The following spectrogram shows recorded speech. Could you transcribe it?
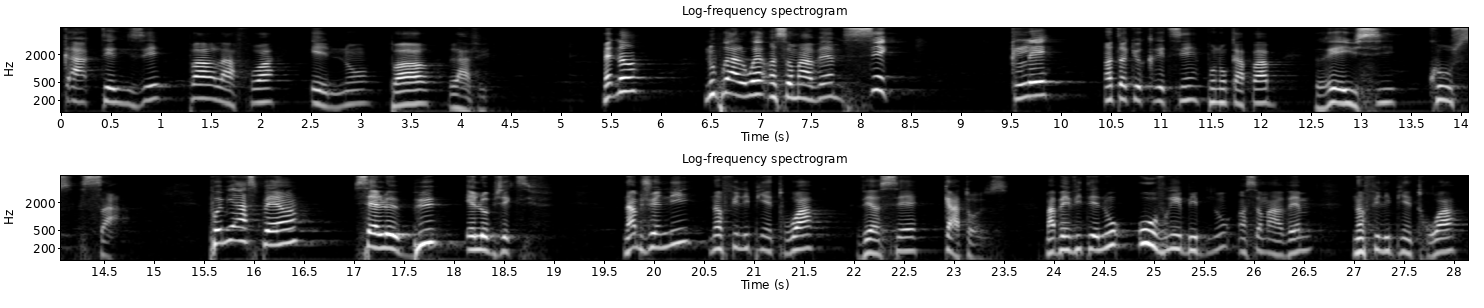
caractérisée par la foi et non par la vue. Maintenant, nous prenons ensemble avec cinq clés en tant que chrétien pour nous capables de réussir course ça. Premier aspect, hein, c'est le but et l'objectif. Nous avons dans Philippiens 3, verset 14. Je invite nous à ouvrir la Bible nous, ensemble avec dans Philippiens 3,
